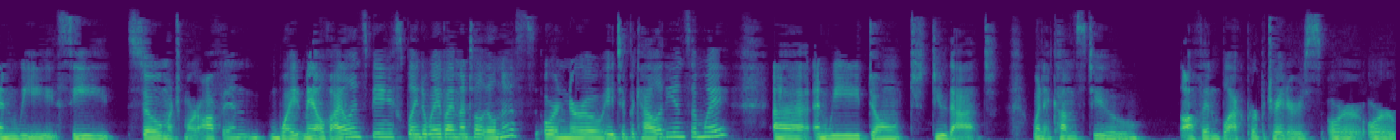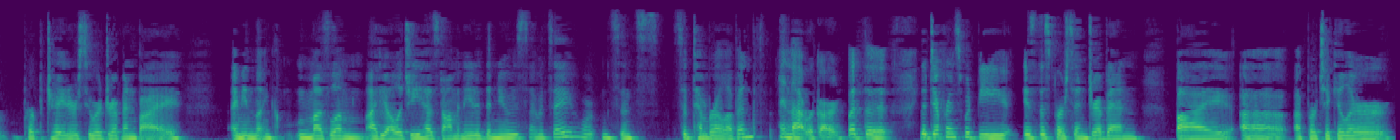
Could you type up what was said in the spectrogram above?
and we see so much more often white male violence being explained away by mental illness or neuroatypicality in some way, uh, and we don't do that when it comes to often black perpetrators or or perpetrators who are driven by I mean, like Muslim ideology has dominated the news, I would say, since September 11th in that regard. But the, the difference would be is this person driven by uh, a particular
